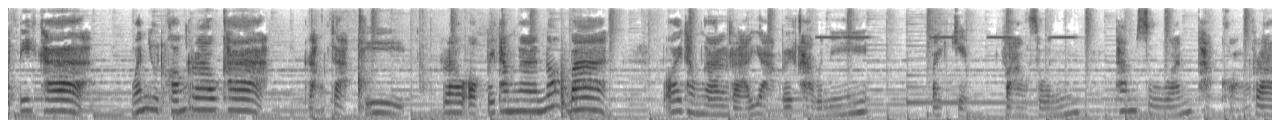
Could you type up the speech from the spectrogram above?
ัสดีค่ะ วันหยุดของเราค่ะ หลังจากที่เราออกไปทำงานนอกบ้านป้อยทำงานหลายอย่างเลยค่ะวันนี้ ไปเก็บฟางสนทำสวนผักของเรา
